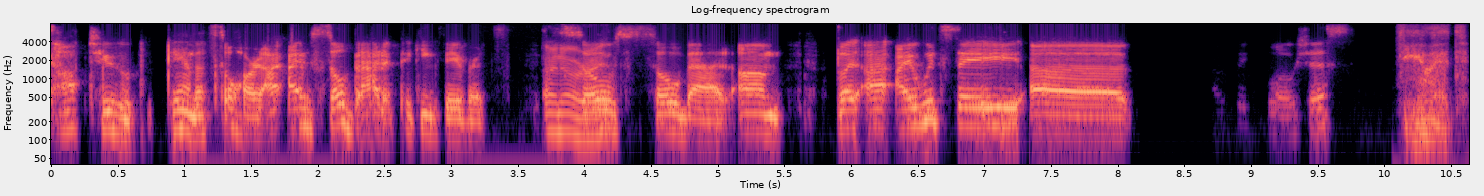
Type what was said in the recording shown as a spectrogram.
Top two. Damn, that's so hard. I, I'm so bad at picking favorites. I know, so right? so bad. Um, but I, I would say uh, Lucius. Damn it.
